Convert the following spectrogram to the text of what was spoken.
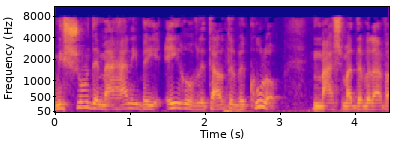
משום דמהני בעירוב לטלטל בכולו. משמע דבלאו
